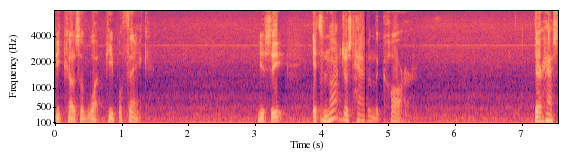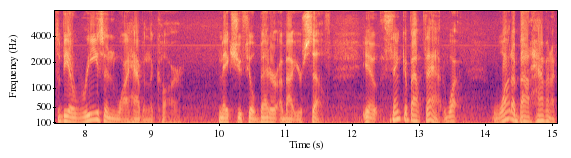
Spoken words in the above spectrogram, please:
Because of what people think. You see, it's not just having the car. There has to be a reason why having the car makes you feel better about yourself. You know, think about that. What what about having a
